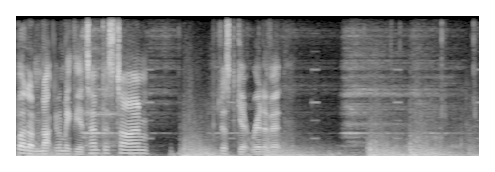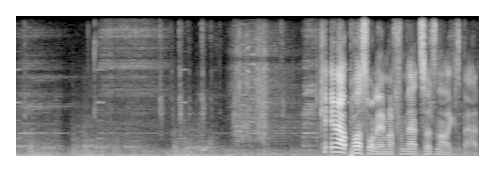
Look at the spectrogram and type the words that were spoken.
but I'm not going to make the attempt this time. Just get rid of it. Came out plus one ammo from that, so it's not like it's bad.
